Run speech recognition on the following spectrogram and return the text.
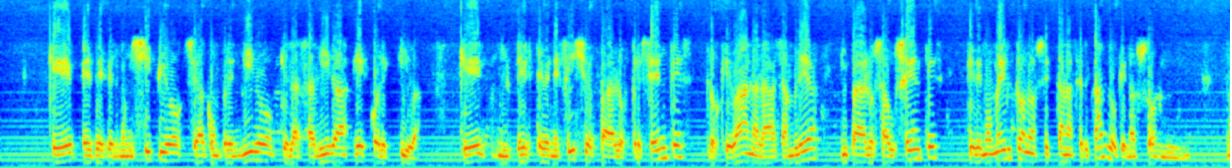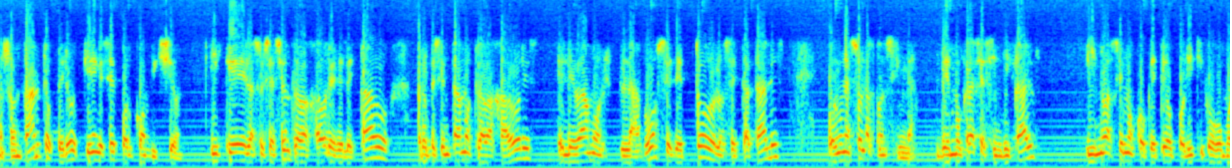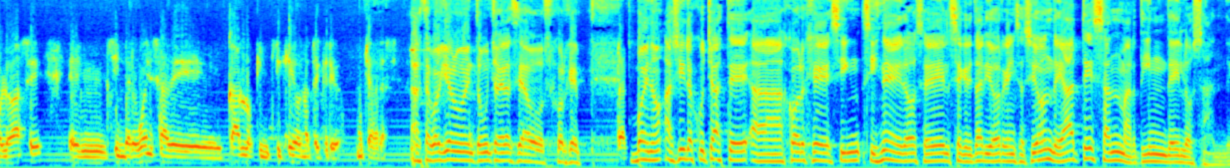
que eh, desde el municipio se ha comprendido que la salida es colectiva que este beneficio es para los presentes los que van a la asamblea y para los ausentes que de momento no se están acercando que no son no son tantos pero tiene que ser por convicción. Y que la Asociación Trabajadores del Estado representamos trabajadores, elevamos las voces de todos los estatales por una sola consigna, democracia sindical y no hacemos coqueteo político como lo hace el sinvergüenza de Carlos Quintriqueo, no te creo. Muchas gracias. Hasta cualquier momento, muchas gracias a vos, Jorge. Bueno, allí lo escuchaste a Jorge Cisneros, el secretario de organización de ATE San Martín de los Andes.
